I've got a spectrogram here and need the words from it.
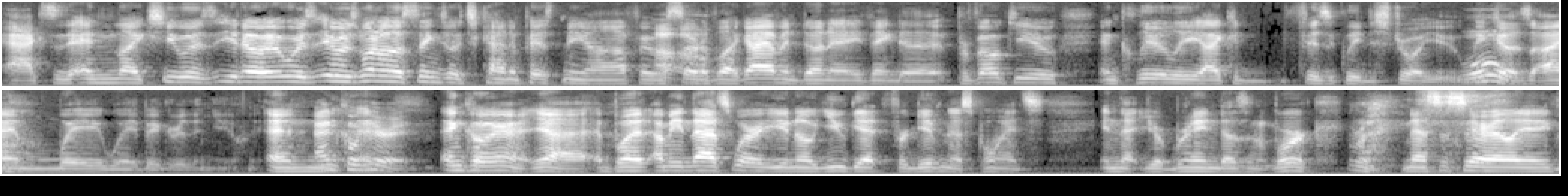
accident and like she was, you know, it was it was one of those things which kind of pissed me off. It was sort Uh-oh. of like I haven't done anything to provoke you, and clearly I could physically destroy you Whoa. because I am way way bigger than you and And coherent. and, coherent. Yeah, but I mean that's where you know you get forgiveness points in that your brain doesn't work Right. necessarily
